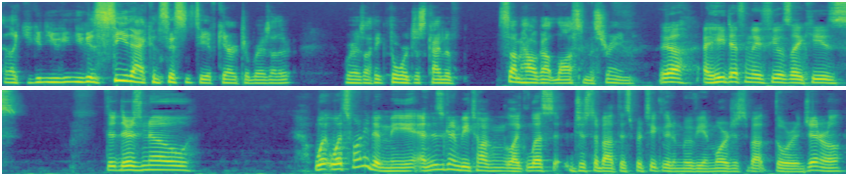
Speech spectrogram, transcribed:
and like you you you can see that consistency of character. Whereas other, whereas I think Thor just kind of somehow got lost in the stream. Yeah, uh, he definitely feels like he's. There's no. What, what's funny to me, and this is going to be talking like less just about this particular movie and more just about Thor in general.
